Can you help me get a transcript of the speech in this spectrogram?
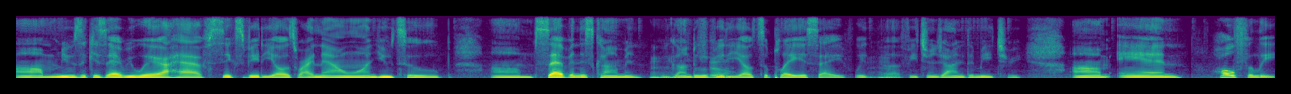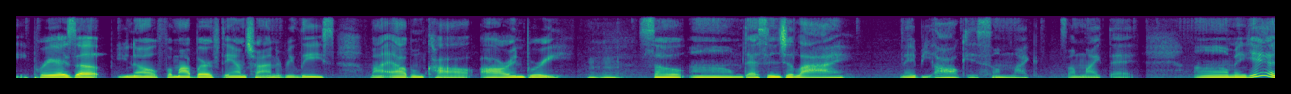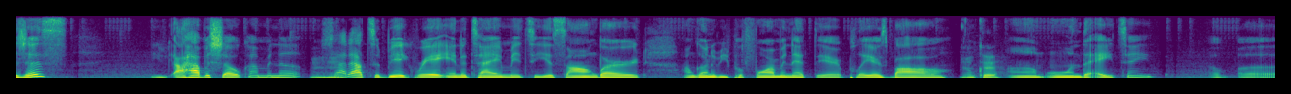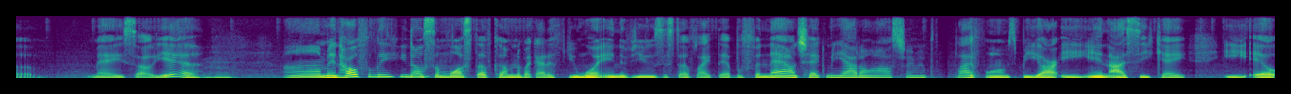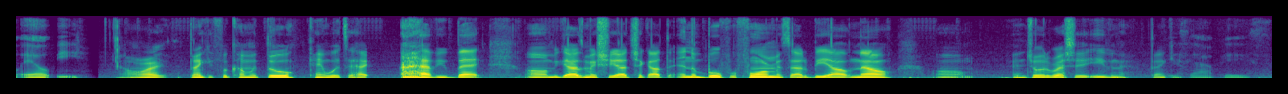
Um, music is everywhere. I have six videos right now on YouTube. Um, seven is coming. Mhm, We're gonna do a sure. video to play it safe with Mhm. uh, featuring Johnny Dimitri, um, and hopefully prayers up. You know, for my birthday, I'm trying to release my album called R and Bree. Mm-hmm. So um, that's in July, maybe August, something like something like that. Um, and yeah, just you, I have a show coming up. Mm-hmm. Shout out to Big Red Entertainment, to your Songbird. I'm going to be performing at their Players Ball. Okay. Um, on the 18th of uh, May. So yeah. Mm-hmm. Um, and hopefully, you know, some more stuff coming up. I got a few more interviews and stuff like that. But for now, check me out on all streaming platforms. B R E N I C K E L L E. All right. Thank you for coming through. Can't wait to ha- have you back. Um, you guys make sure y'all check out the In the Booth performance. That'll be out now. Um, enjoy the rest of your evening. Thank you. Out. Peace.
